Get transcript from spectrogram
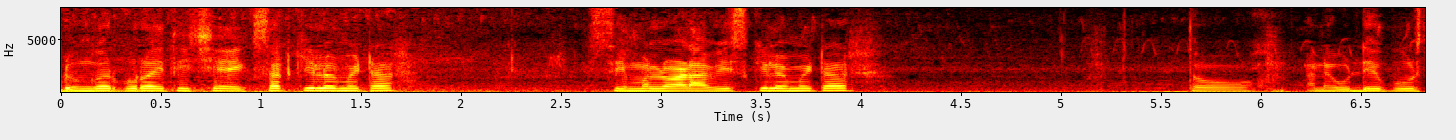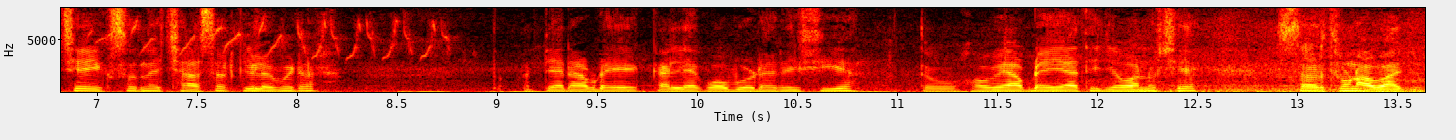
ડુંગરપુરાથી છે એકસઠ કિલોમીટર, સિમલવાડા વીસ કિલોમીટર, તો અને ઉદયપુર છે એકસો ને છાસઠ કિલોમીટર. અત્યારે આપણે કાલિયાકુવા બોર્ડરે છીએ. તો હવે આપણે અહીંયાથી જવાનું છે સરથુણા બાજુ.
